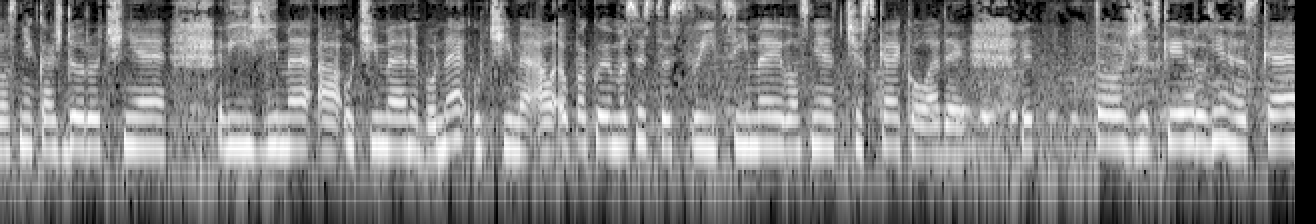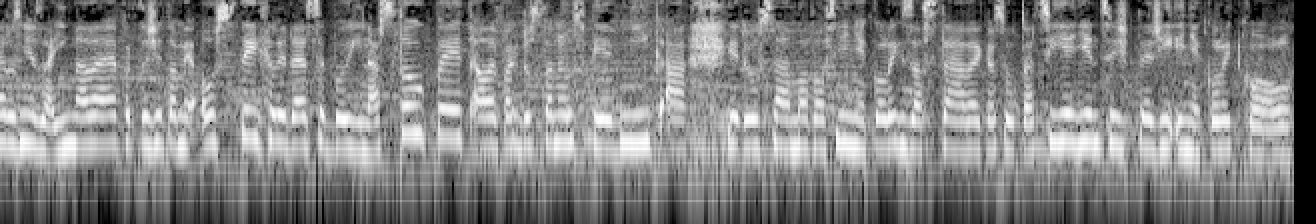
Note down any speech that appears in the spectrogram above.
Vlastně každoročně výjíždíme a učíme, nebo ne učíme, ale opakujeme si s cestujícími vlastně české koledy. Je to vždycky hrozně hezké, hrozně zajímavé, protože tam je ostych, lidé se bojí nastoupit, ale pak dostanou zpěvník a jedou s náma vlastně několik zastávek a jsou tací jedinci, kteří i několik kol.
